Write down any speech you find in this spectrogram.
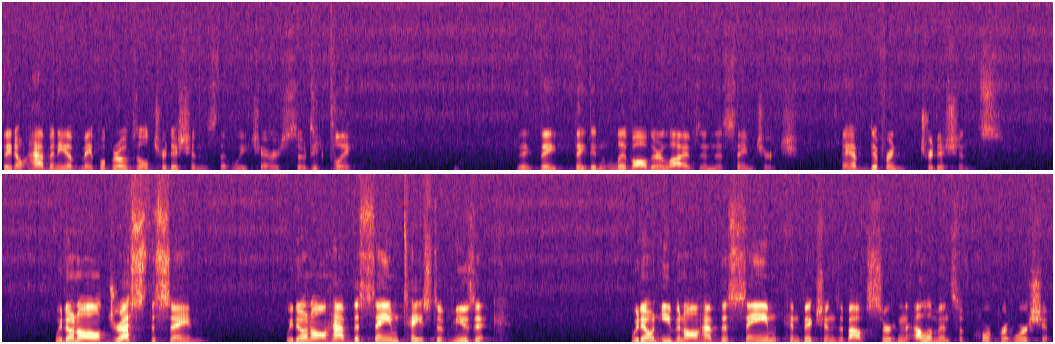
they don't have any of Maple Grove's old traditions that we cherish so deeply. They, they, they didn't live all their lives in this same church, they have different traditions. We don't all dress the same, we don't all have the same taste of music. We don't even all have the same convictions about certain elements of corporate worship.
